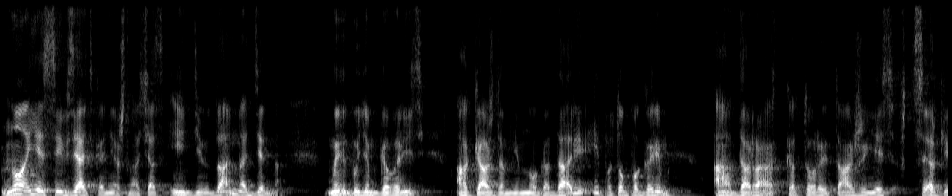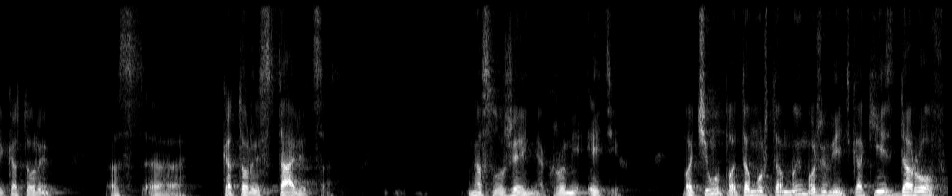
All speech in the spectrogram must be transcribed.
Ну, а если взять, конечно, сейчас индивидуально, отдельно, мы будем говорить о каждом немного даре, и потом поговорим о дарах, которые также есть в церкви, которые Э, который ставится на служение, кроме этих. Почему? Потому что мы можем видеть, как есть даров,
